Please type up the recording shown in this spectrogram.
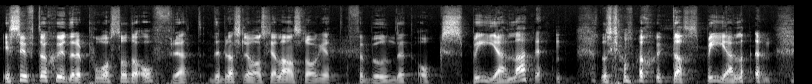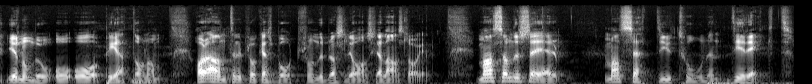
I syfte att skydda det påstådda offret, det brasilianska landslaget, förbundet och spelaren. Då ska man skydda spelaren genom då att peta honom. Har Antoni plockats bort från det brasilianska landslaget. Men som du säger, man sätter ju tonen direkt.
